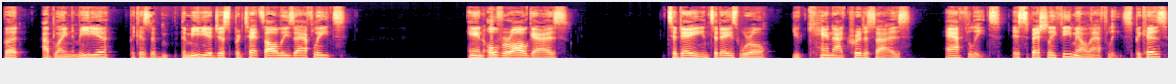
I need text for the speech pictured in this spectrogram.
But I blame the media because the, the media just protects all these athletes. And overall, guys, today, in today's world, you cannot criticize athletes, especially female athletes, because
